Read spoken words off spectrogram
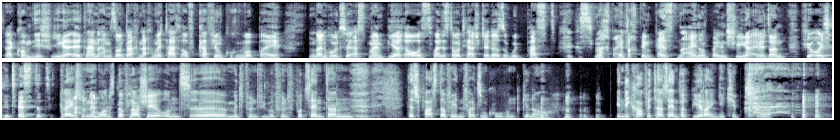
Da kommen die Schwiegereltern am Sonntagnachmittag auf Kaffee und Kuchen vorbei und dann holst du erst mal ein Bier raus, weil es dort Hersteller so gut passt. Das macht einfach den besten Eindruck bei den Schwiegereltern. Für euch getestet. Gleich so eine Monsterflasche und äh, mit fünf über fünf Prozent dann, das passt auf jeden Fall zum Kuchen, genau. In die Kaffeetasse einfach Bier reingekippt. Ja.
